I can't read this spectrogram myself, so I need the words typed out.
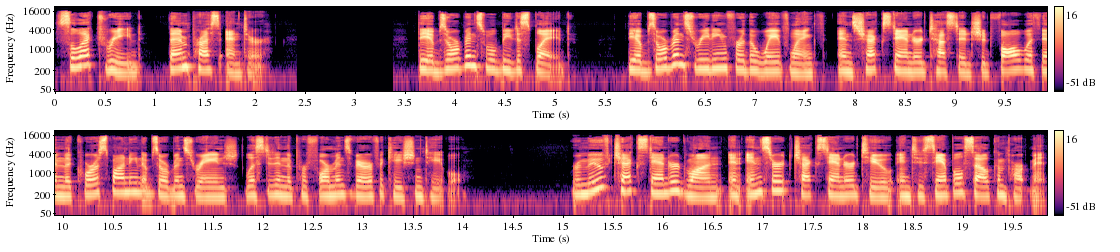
Select Read, then press Enter. The absorbance will be displayed. The absorbance reading for the wavelength and check standard tested should fall within the corresponding absorbance range listed in the performance verification table. Remove check standard 1 and insert check standard 2 into sample cell compartment.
